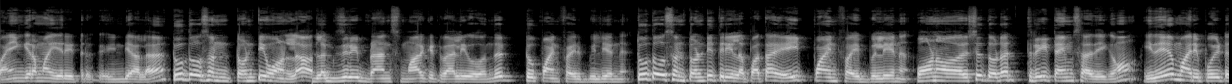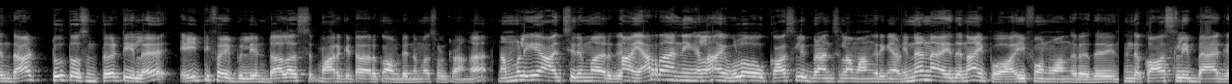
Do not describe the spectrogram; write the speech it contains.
பயங்கரமாக ஏறிட்டு இருக்கு இந்தியாவில் டூ தௌசண்ட் டுவெண்ட்டி ஒன்ல லக்ஸுரி பிராண்ட்ஸ் மார்க்கெட் வேல்யூ வந்து two point five billion two thousand twenty த்ரீல பார்த்தா எயிட் பாயிண்ட் ஃபைவ் பில்லியன் போன வருஷத்தோட த்ரீ டைம்ஸ் அதிகம். இதே மாதிரி போயிட்டு இருந்தால் டூ தௌசண்ட் தேர்ட்டியில் எயிட்டி ஃபைவ் பில்லியன் டாலர்ஸ் மார்க்கெட்டாக இருக்கும் அப்படின்னு நம்ம சொல்கிறாங்க நம்மளுக்கே ஆச்சரியமாக இருக்குது யாரா நீங்களாம் இவ்வளோ காஸ்ட்லி பிராண்ட்ஸ் எல்லாம் வாங்குறீங்க? என்னென்ன இதுனா இப்போ ஐஃபோன் வாங்குறது இந்த காஸ்ட்லி பேக்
